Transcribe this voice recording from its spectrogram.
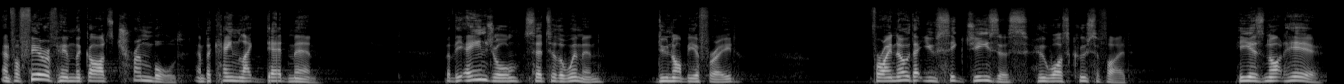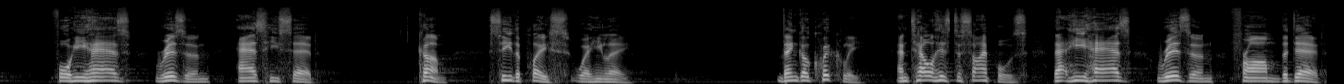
And for fear of him, the guards trembled and became like dead men. But the angel said to the women, Do not be afraid, for I know that you seek Jesus who was crucified. He is not here, for he has risen as he said. Come, see the place where he lay. Then go quickly and tell his disciples that he has risen from the dead.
